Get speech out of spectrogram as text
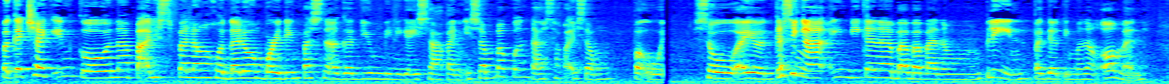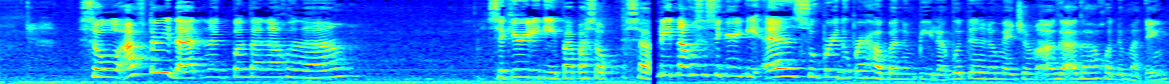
pagka-check-in ko, napaalis pa lang ako, dalawang boarding pass na agad yung binigay sa akin. Isang papunta, saka isang pauwi. So, ayun. Kasi nga, hindi ka na bababa ng plane pagdating mo ng Oman. So, after that, nagpunta na ako ng security, papasok sa... Straight na ako sa security and super duper haba ng pila. Buti na lang medyo maaga-aga ako dumating.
